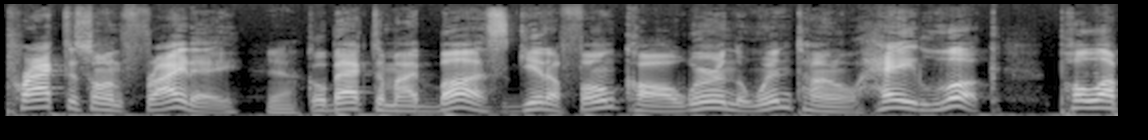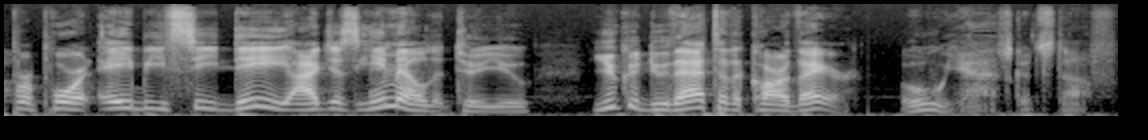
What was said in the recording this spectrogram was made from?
Practice on Friday. Yeah. Go back to my bus, get a phone call. We're in the wind tunnel. Hey, look, pull up report ABCD. I just emailed it to you. You could do that to the car there. Ooh, yeah, that's good stuff.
